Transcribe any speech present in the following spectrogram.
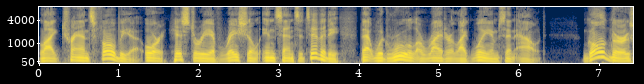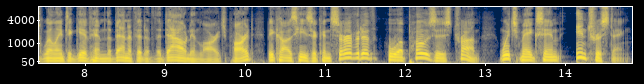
like transphobia or history of racial insensitivity, that would rule a writer like Williamson out. Goldberg's willing to give him the benefit of the doubt in large part because he's a conservative who opposes Trump, which makes him interesting.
